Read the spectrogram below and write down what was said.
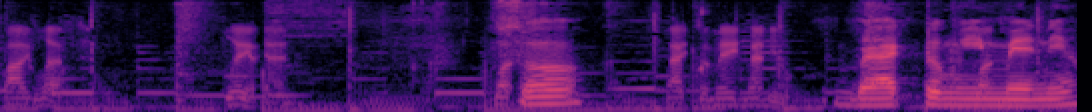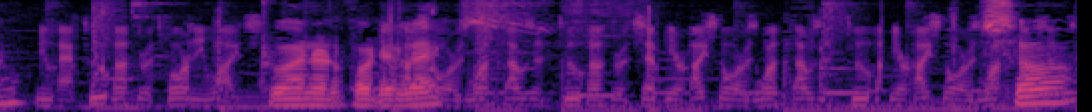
5 left. Play again. So back to, menu. back to me menu. 240 likes. 240 likes. So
